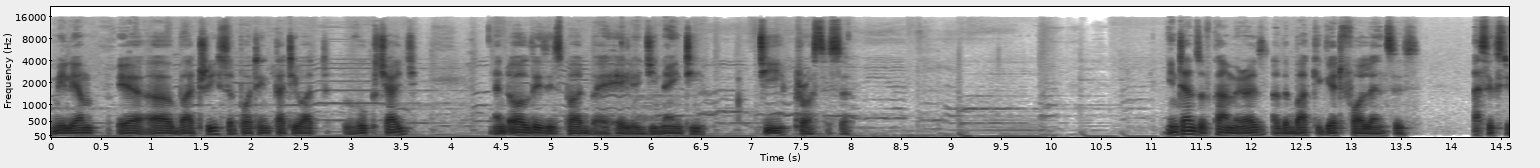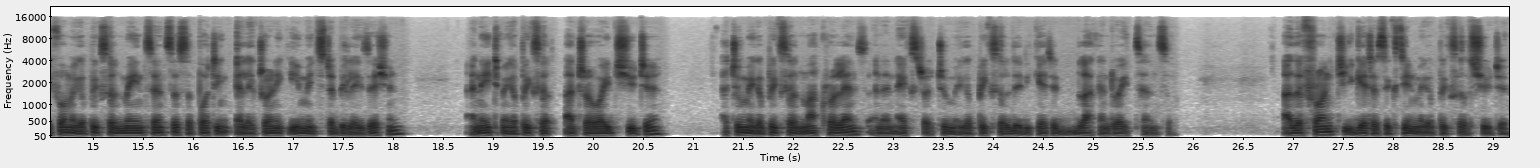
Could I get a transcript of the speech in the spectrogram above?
milliamp uh, battery supporting 30 watt VOOC charge, and all this is powered by a Helio G90T processor. In terms of cameras, at the back you get four lenses, a 64 megapixel main sensor supporting electronic image stabilization, an 8 megapixel ultra wide shooter, a 2 megapixel macro lens, and an extra 2 megapixel dedicated black and white sensor. At the front, you get a 16 megapixel shooter.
